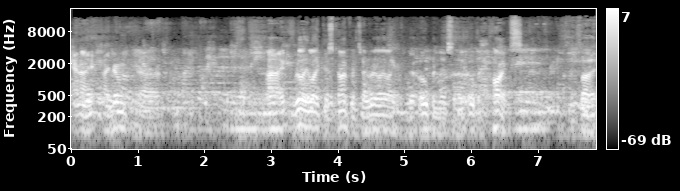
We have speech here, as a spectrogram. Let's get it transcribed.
And I, I don't, uh, I really like this conference. I really like the openness and the open hearts. But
